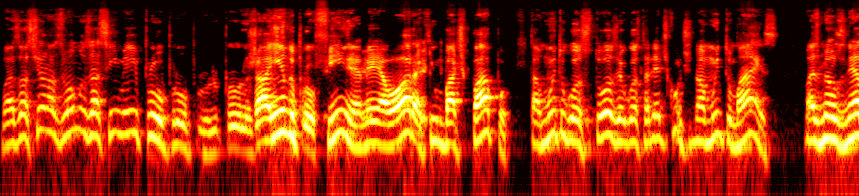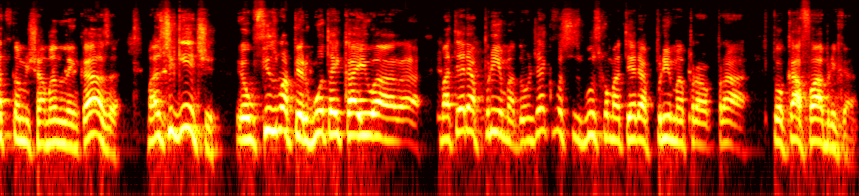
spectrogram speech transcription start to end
mas assim, nós vamos assim meio pro, pro, pro, pro já indo para o fim, é meia hora aqui, um bate-papo. Tá muito gostoso, eu gostaria de continuar muito mais, mas meus netos estão me chamando lá em casa. Mas é o seguinte, eu fiz uma pergunta e caiu a, a matéria-prima. De onde é que vocês buscam matéria-prima para tocar a fábrica?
